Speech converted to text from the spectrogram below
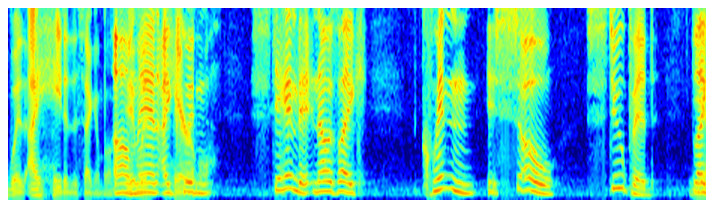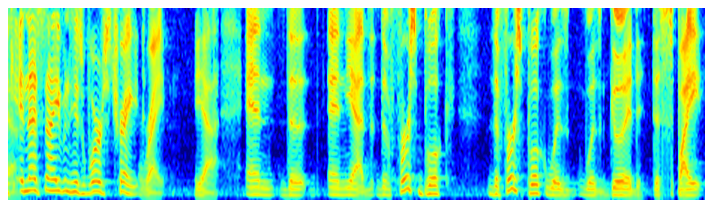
was I hated the second book. Oh It was man, I couldn't stand it, and I was like, Quentin is so stupid. Like, Yeah. and that's not even his worst trait. Right. Yeah. And the and yeah, the, the first book the first book was was good despite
